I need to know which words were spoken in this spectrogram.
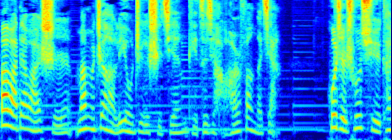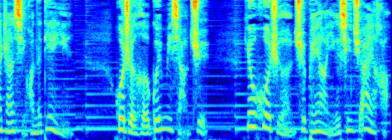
爸爸带娃时，妈妈正好利用这个时间给自己好好放个假，或者出去看场喜欢的电影，或者和闺蜜小聚，又或者去培养一个兴趣爱好。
